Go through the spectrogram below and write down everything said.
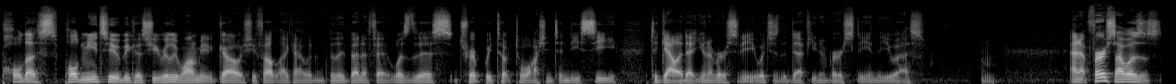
pulled us pulled me to because she really wanted me to go. She felt like I would really benefit was this trip we took to Washington D.C. to Gallaudet University, which is the deaf university in the U.S. And at first, I was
